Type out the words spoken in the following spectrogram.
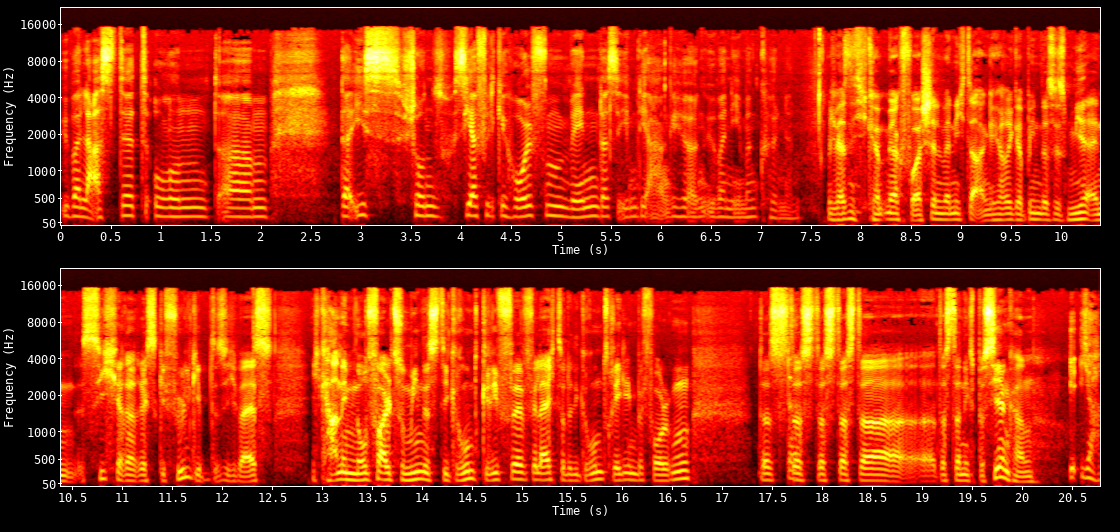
überlastet und ähm, da ist schon sehr viel geholfen, wenn das eben die Angehörigen übernehmen können. Ich weiß nicht, ich könnte mir auch vorstellen, wenn ich der Angehöriger bin, dass es mir ein sichereres Gefühl gibt, dass ich weiß, ich kann im Notfall zumindest die Grundgriffe vielleicht oder die Grundregeln befolgen, dass, da. dass, dass, dass, da, dass da nichts passieren kann. Ja,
